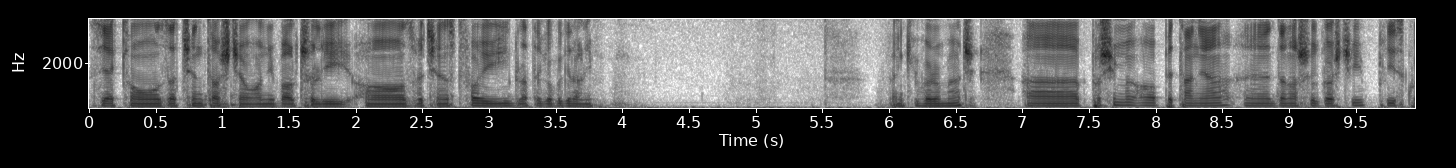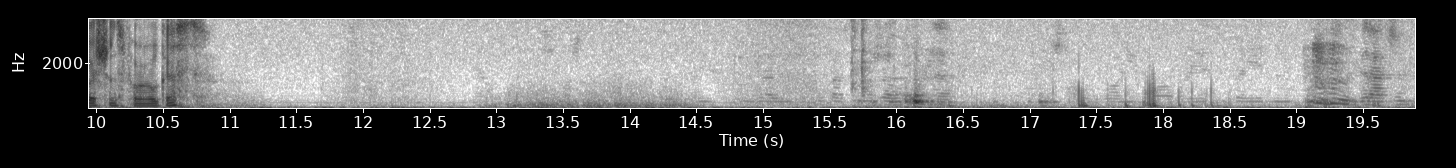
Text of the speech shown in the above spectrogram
z jaką zaciętością oni walczyli o zwycięstwo i dlatego wygrali. Thank you very much. E, prosimy o pytania e, do naszych gości. Please questions for our guests.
